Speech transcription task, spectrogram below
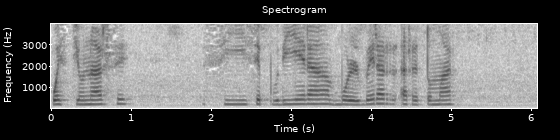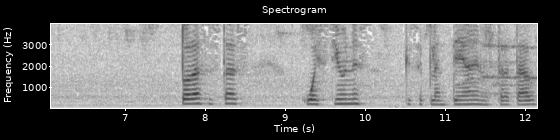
cuestionarse si se pudiera volver a, retomar todas estas cuestiones que se plantean en los tratados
